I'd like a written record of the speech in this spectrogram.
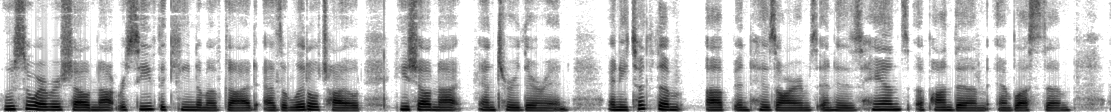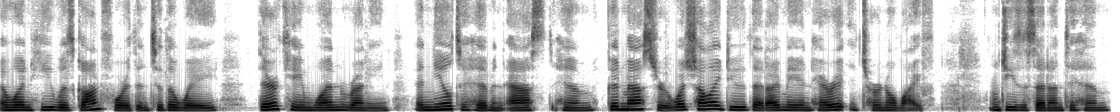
Whosoever shall not receive the kingdom of God as a little child, he shall not enter therein. And he took them up in his arms and his hands upon them and blessed them. And when he was gone forth into the way, there came one running and kneeled to him and asked him, Good master, what shall I do that I may inherit eternal life? And Jesus said unto him,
